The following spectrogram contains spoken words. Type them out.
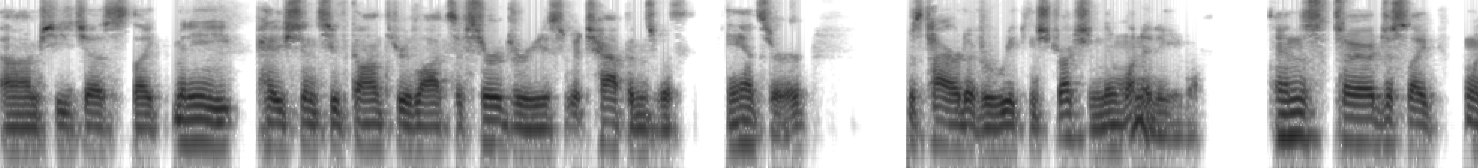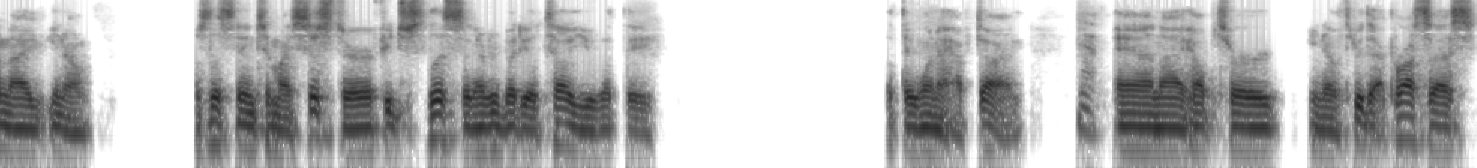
Um, she's just like many patients who've gone through lots of surgeries, which happens with cancer, was tired of a reconstruction, didn't want it anymore. And so, just like when I, you know, was listening to my sister, if you just listen, everybody will tell you what they what they want to have done. Yeah. And I helped her, you know, through that process.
